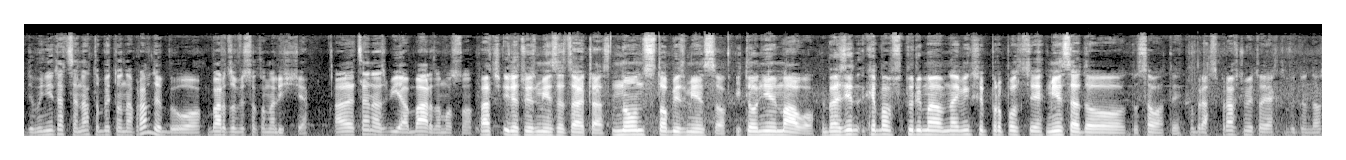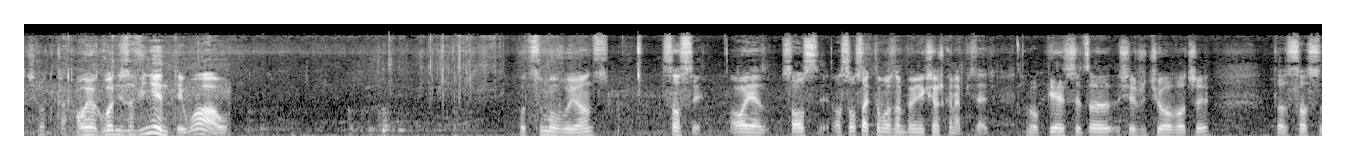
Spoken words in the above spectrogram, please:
Gdyby nie ta cena, to by to naprawdę było bardzo wysoko na liście. Ale cena zbija bardzo mocno. Patrz ile tu jest mięsa cały czas. Non-stop jest mięso. I to nie mało. Chyba jest jeden kebab, który ma największe proporcje mięsa do, do sałaty. Dobra, sprawdźmy to jak to wygląda od środka. O, jak ładnie zawinięty, wow. Podsumowując, sosy. O Jezu, sosy. O sosach to można pewnie książkę napisać. Bo pierwsze co się rzuciło w oczy to sos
